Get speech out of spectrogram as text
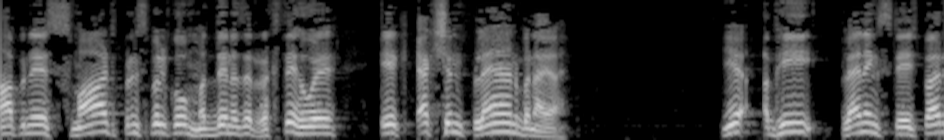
آپ نے اسمارٹ پرنسپل کو مد نظر رکھتے ہوئے ایک ایکشن پلان بنایا ہے یہ ابھی پلاننگ اسٹیج پر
